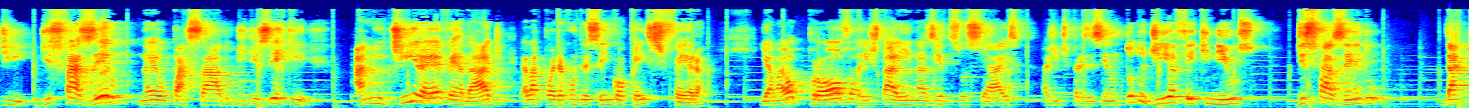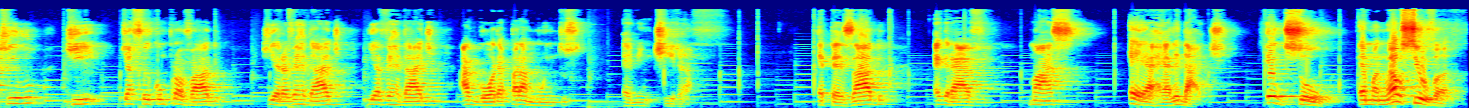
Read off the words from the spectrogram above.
de desfazer né, o passado, de dizer que a mentira é verdade, ela pode acontecer em qualquer esfera. E a maior prova está aí nas redes sociais, a gente presenciando todo dia fake news, desfazendo daquilo que já foi comprovado que era verdade e a verdade agora para muitos é mentira. É pesado, é grave, mas é a realidade. Eu sou Emanuel Silva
